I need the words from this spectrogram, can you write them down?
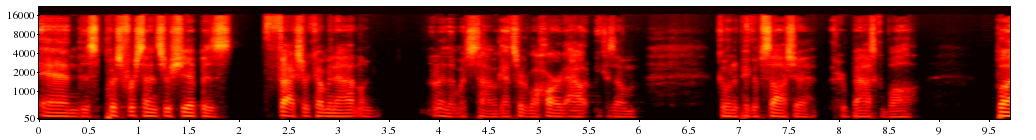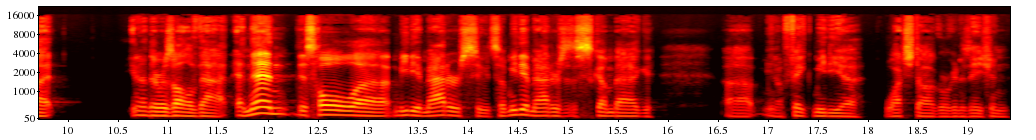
and this push for censorship is facts are coming out. And I don't have that much time. I got sort of a hard out because I'm going to pick up Sasha at her basketball. But you know, there was all of that. And then this whole uh, Media Matters suit. So Media Matters is a scumbag, uh, you know, fake media watchdog organization. And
